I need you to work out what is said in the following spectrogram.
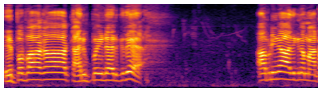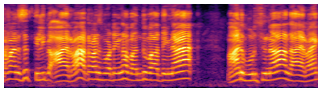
இப்போ பார்க்க கருப்பு பெயிண்டாக இருக்குது. அப்படின்னா அதுக்கு நம்ம அட்வான்ஸு திருப்பி ஆயிரரூவா அட்வான்ஸ் போட்டிங்கன்னா வந்து பார்த்தீங்கன்னா மாடு பிடிச்சுன்னா அந்த ஆயிரரூவாயை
